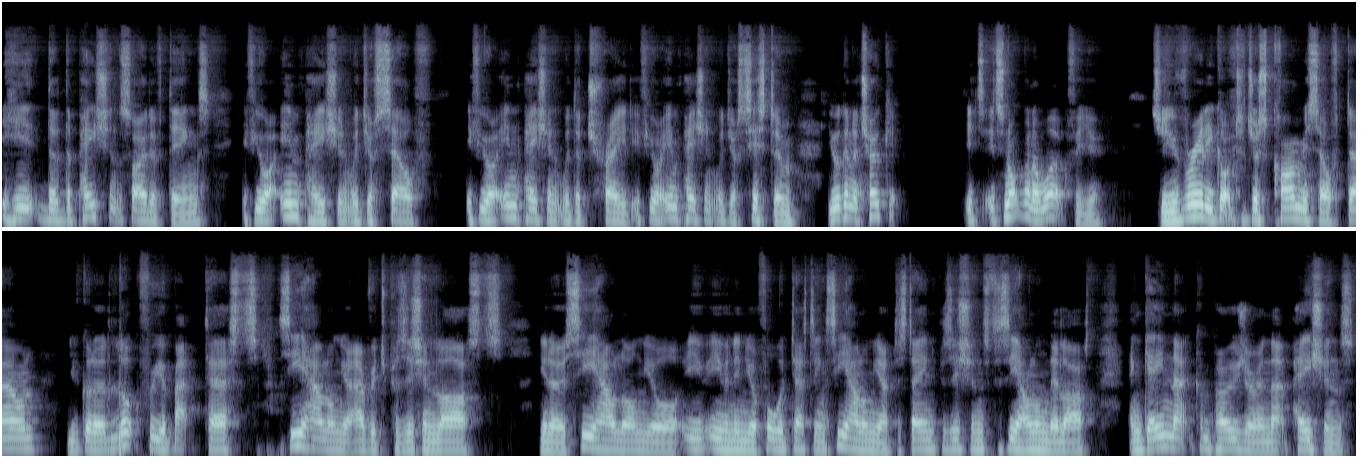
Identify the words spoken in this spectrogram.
he, the, the patient side of things, if you are impatient with yourself, if you are impatient with the trade, if you're impatient with your system, you're going to choke it. It's, it's not going to work for you. So you've really got to just calm yourself down. You've got to look through your back tests, see how long your average position lasts, you know, see how long you're, even in your forward testing, see how long you have to stay in positions to see how long they last, and gain that composure and that patience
